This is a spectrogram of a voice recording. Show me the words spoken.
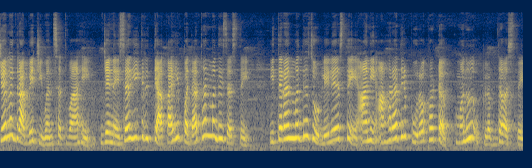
जलद्राव्य जीवनसत्व आहे जे नैसर्गिकरित्या काही पदार्थांमध्येच असते इतरांमध्ये जोडलेले असते आणि आहारातील पूरक घटक म्हणून उपलब्ध असते.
